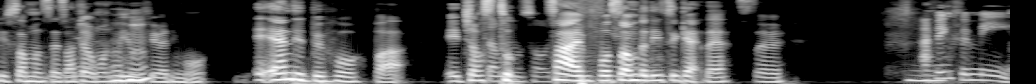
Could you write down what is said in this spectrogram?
if someone says I don't want to be mm-hmm. with you anymore, it ended before, but it just Someone's took time it. for somebody to get there. So I think for me,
